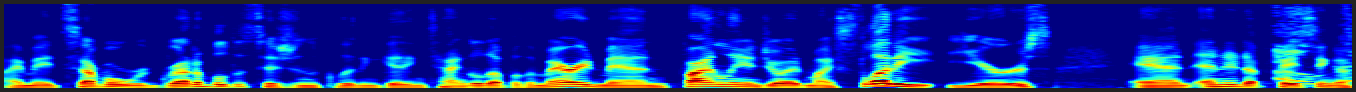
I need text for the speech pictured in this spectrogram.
I made several regrettable decisions, including getting tangled up with a married man, finally enjoyed my slutty years, and ended up facing a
